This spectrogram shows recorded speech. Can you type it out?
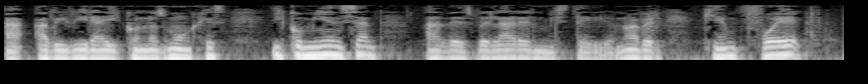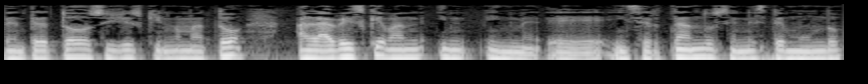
a, vivir ahí con los monjes y comienzan a desvelar el misterio, ¿no? A ver, ¿quién fue de entre todos ellos quien lo mató? A la vez que van insertándose en este mundo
